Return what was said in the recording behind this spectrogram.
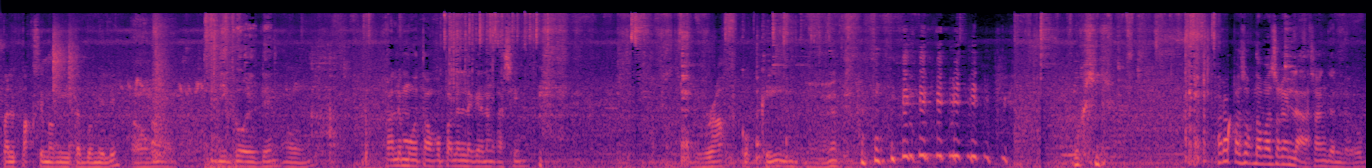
Palpak si Mamita bumili. Oo nga. Hindi golden. Oo. Kalimutan ko pa nalagyan ng asin. Rough cocaine. Uy. Para pasok na pasok yung lasa hanggang loob.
